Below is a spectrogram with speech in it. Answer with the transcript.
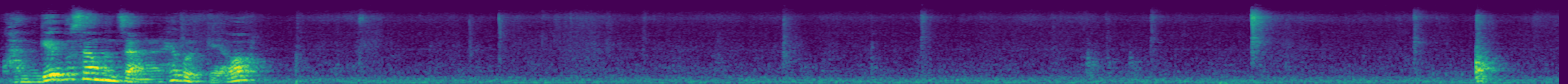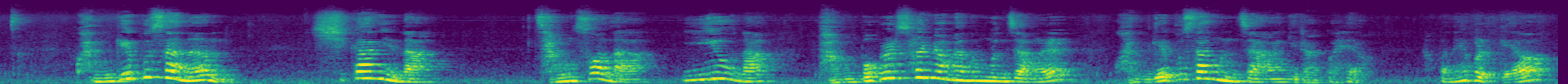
관계부사 문장을 해볼게요. 관계부사는 시간이나 장소나 이유나 방법을 설명하는 문장을 관계부사 문장이라고 해요. 한번 해볼게요.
